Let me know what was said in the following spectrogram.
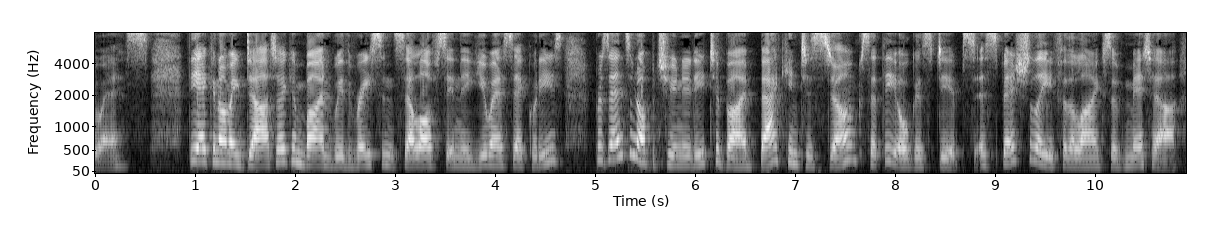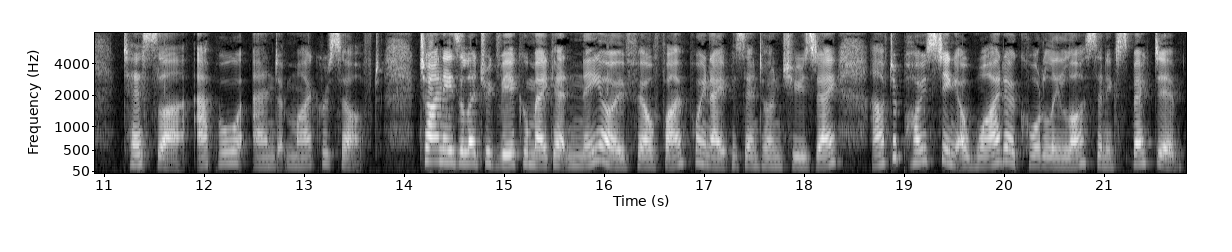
US. The economic data combined with recent sell-offs in the US equities presents an opportunity to buy back into stocks at the August dips, especially for the likes of Meta, Tesla, Apple, and Microsoft. Chinese electric vehicle maker NIO fell 5.8% on Tuesday after posting a wider quarterly loss than expected.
